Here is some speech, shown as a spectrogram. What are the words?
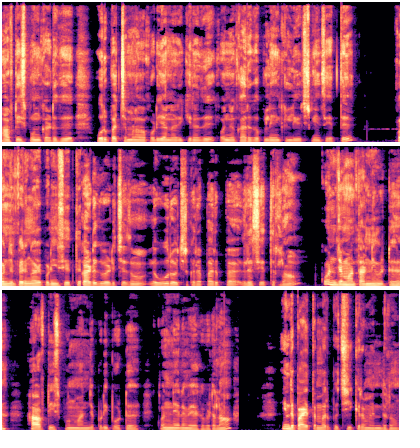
ஹாஃப் டீஸ்பூன் கடுகு ஒரு பச்சை மிளகா பொடியாக நறுக்கிறது கொஞ்சம் கருவேப்பிலையும் கிள்ளி வச்சுருக்கேன் சேர்த்து. கொஞ்சம் பெருங்காயப்பொடியும் சேர்த்து கடுகு வெடித்ததும் இந்த ஊற வச்சுருக்கிற பருப்பை இதில் சேர்த்துடலாம். கொஞ்சமாக தண்ணி விட்டு ஹாஃப் டீஸ்பூன் மஞ்சள் பொடி போட்டு கொஞ்ச நேரம் வேக விடலாம். இந்த பயத்தம்பருப்பு சீக்கிரம் வெந்துடும்.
